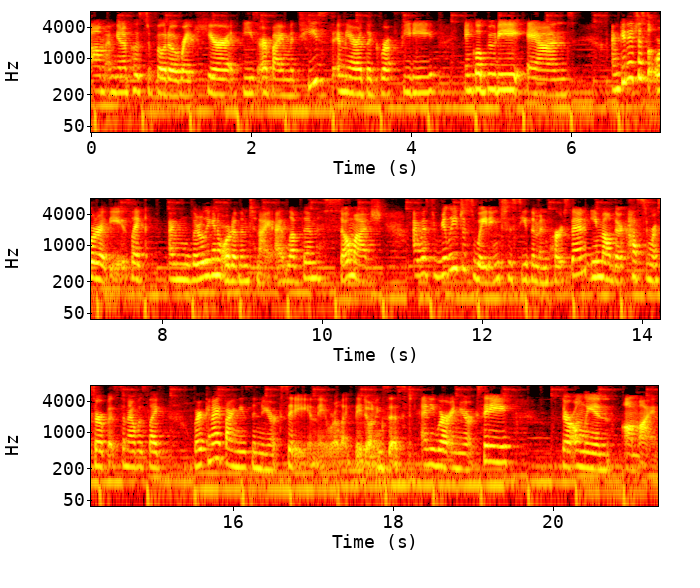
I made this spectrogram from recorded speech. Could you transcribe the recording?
Um, I'm gonna post a photo right here. These are by Matisse and they are the graffiti ankle booty and I'm gonna just order these. Like, I'm literally gonna order them tonight. I love them so much. I was really just waiting to see them in person, emailed their customer service and I was like, where can I find these in New York City? And they were like, they don't exist anywhere in New York City. They're only in online.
